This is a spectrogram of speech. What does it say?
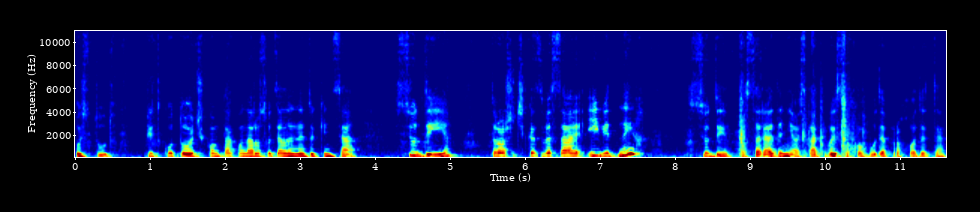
ось тут, під куточком, так вона розходиться, але не до кінця. Сюди трошечки звисає, і від них сюди, посередині, ось так високо буде проходити.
